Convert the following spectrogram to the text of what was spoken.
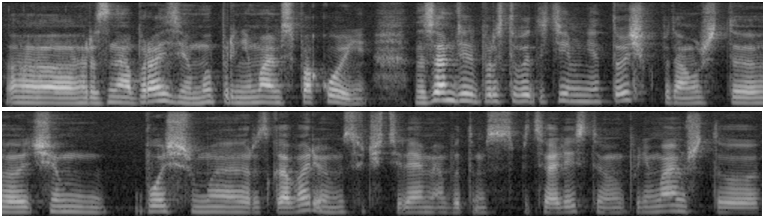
разнообразие мы принимаем спокойнее. На самом деле просто в этой теме нет точек, потому что чем больше мы разговариваем с учителями об этом, со специалистами, мы понимаем, что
